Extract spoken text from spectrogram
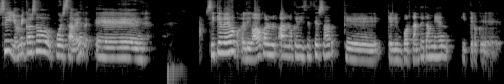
Sí, yo en mi caso, pues a ver, eh, sí que veo, ligado con, a lo que dice César, que, lo importante también, y creo que,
